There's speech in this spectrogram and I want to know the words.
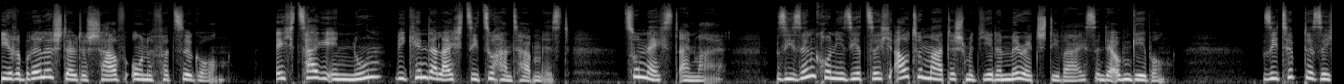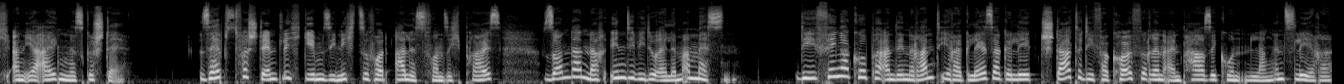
Ihre Brille stellte scharf ohne Verzögerung. Ich zeige Ihnen nun, wie kinderleicht sie zu handhaben ist. Zunächst einmal Sie synchronisiert sich automatisch mit jedem Mirage-Device in der Umgebung. Sie tippte sich an ihr eigenes Gestell. Selbstverständlich geben sie nicht sofort alles von sich preis, sondern nach individuellem Ermessen. Die Fingerkuppe an den Rand ihrer Gläser gelegt, starrte die Verkäuferin ein paar Sekunden lang ins Leere.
